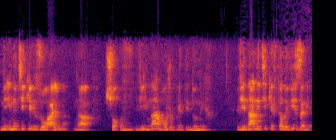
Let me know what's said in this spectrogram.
і не тільки візуально, що війна може прийти до них. Війна не тільки в телевізорі,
